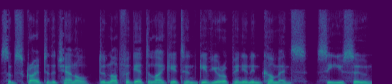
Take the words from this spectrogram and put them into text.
Subscribe to the channel, do not forget to like it and give your opinion in comments. See you soon.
